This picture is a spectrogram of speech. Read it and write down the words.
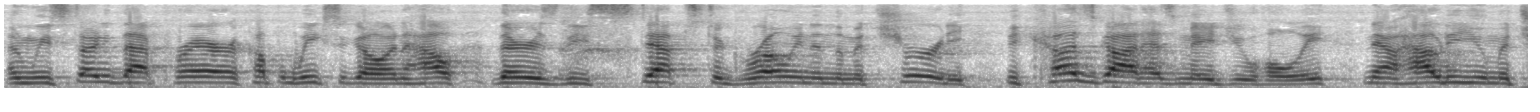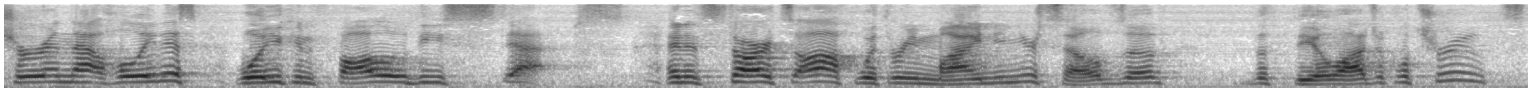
and we studied that prayer a couple weeks ago, and how there's these steps to growing in the maturity because God has made you holy. Now, how do you mature in that holiness? Well, you can follow these steps. And it starts off with reminding yourselves of the theological truths.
